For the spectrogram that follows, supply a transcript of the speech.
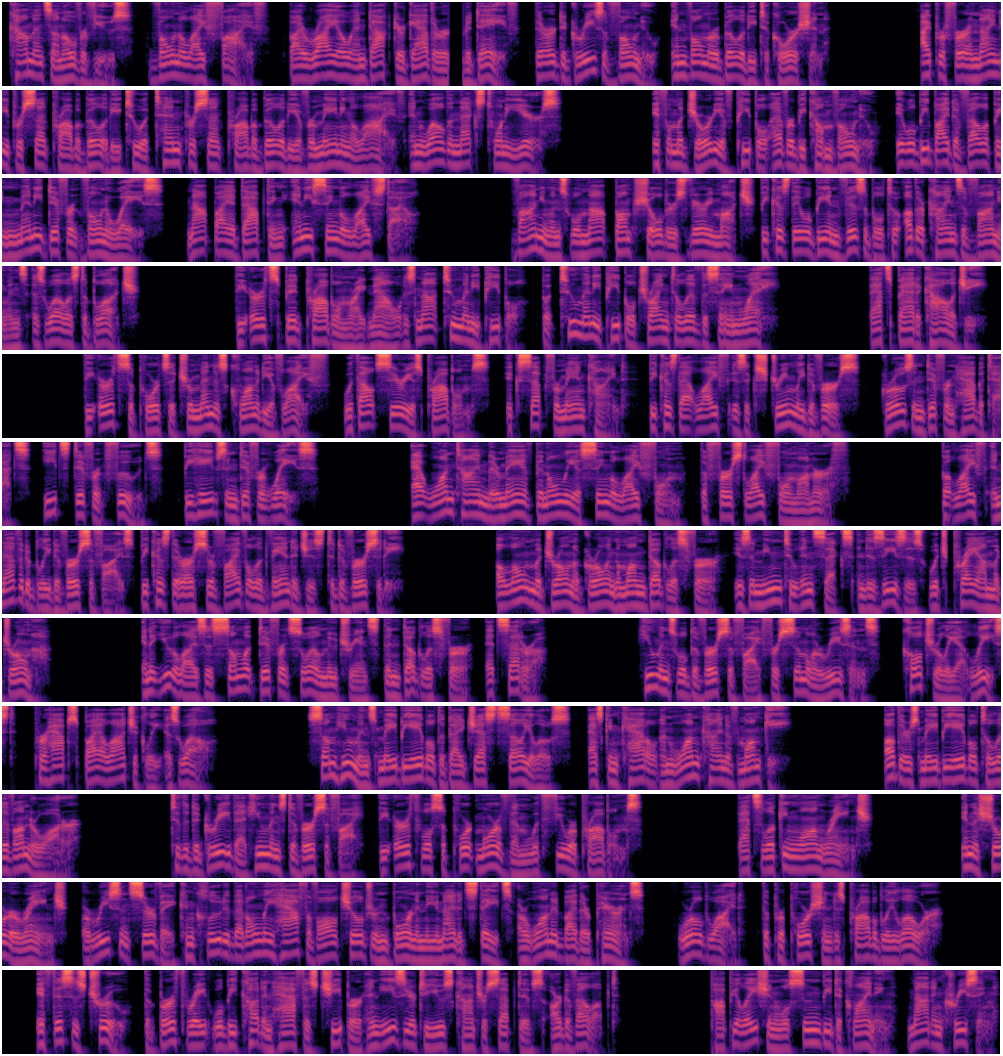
Comments on Overviews, Vonu Life 5, by Rayo and Dr. Gatherer to Dave, there are degrees of Vonu, invulnerability to coercion. I prefer a 90% probability to a 10% probability of remaining alive and well the next 20 years. If a majority of people ever become Vonu, it will be by developing many different Vonu ways, not by adopting any single lifestyle. Vonuans will not bump shoulders very much because they will be invisible to other kinds of Vonuans as well as to Bludge. The Earth's big problem right now is not too many people, but too many people trying to live the same way that's bad ecology. The Earth supports a tremendous quantity of life, without serious problems, except for mankind, because that life is extremely diverse, grows in different habitats, eats different foods, behaves in different ways. At one time, there may have been only a single life form, the first life form on Earth. But life inevitably diversifies because there are survival advantages to diversity. A lone Madrona growing among Douglas fir is immune to insects and diseases which prey on Madrona. And it utilizes somewhat different soil nutrients than Douglas fir, etc. Humans will diversify for similar reasons, culturally at least, perhaps biologically as well. Some humans may be able to digest cellulose, as can cattle and one kind of monkey. Others may be able to live underwater to the degree that humans diversify, the Earth will support more of them with fewer problems. That's looking long range. In the shorter range, a recent survey concluded that only half of all children born in the United States are wanted by their parents. Worldwide, the proportion is probably lower. If this is true, the birth rate will be cut in half as cheaper and easier to use contraceptives are developed. Population will soon be declining, not increasing.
